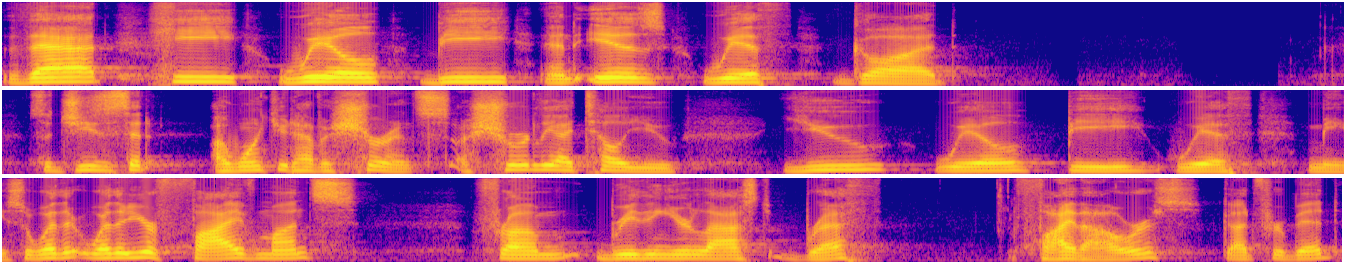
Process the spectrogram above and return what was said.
that he will be and is with God. So Jesus said, I want you to have assurance. Assuredly, I tell you, you will be with me. So, whether, whether you're five months from breathing your last breath, five hours, God forbid,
